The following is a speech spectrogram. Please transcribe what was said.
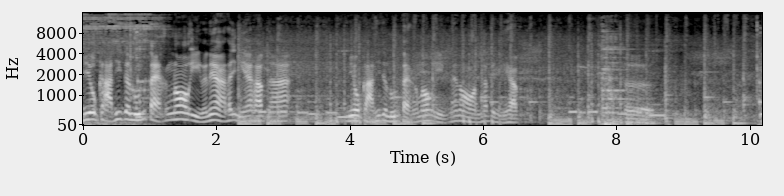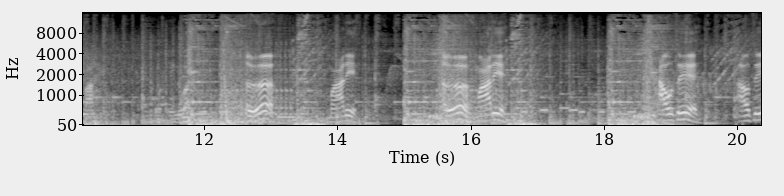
มีโอกาสที่จะลุ้นแตกข้างนอกอีกนะเนี่ย ถ้าอย่างเงี้ยครับนะฮะ มีโอกาสที่จะลุ้นแตกข้างนอกอีกแน่นอนถ้าเป็นอย่างนี้ครับ เออมากดเองด้วยเออ มาดิ เออ มาดิ เอาสิ เอาสิ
